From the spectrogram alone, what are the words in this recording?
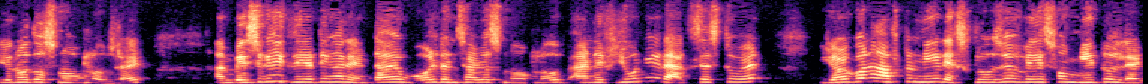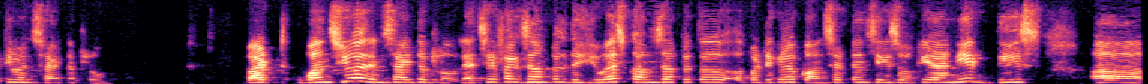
You know those snow globes right? I'm basically creating an entire world inside a snow globe and if you need access to it you're going to have to need exclusive ways for me to let you inside the globe but once you are inside the globe, let's say, for example, the US comes up with a, a particular concept and says, okay, I need these, uh,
